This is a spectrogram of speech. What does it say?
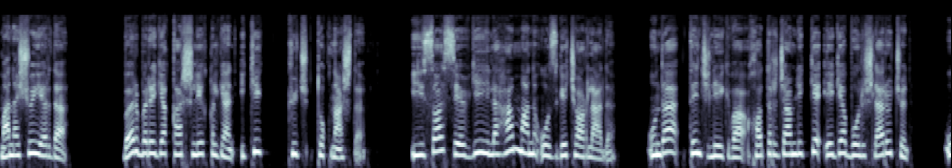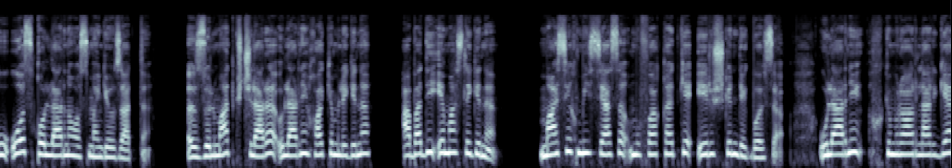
Mana shu yerda bir biriga qarshilik qilgan ikki kuch to'qnashdi. Iso sevgi ila hammani o'ziga chorladi. Unda tinchlik va xotirjamlikka ega bo'lishlari uchun u o'z qo'llarini osmonga uzatdi. Zulmat kuchlari ularning hokimligini abadiy emasligini masih missiyasi muvaffaqiyatga erishgundek bo'lsa ularning hukmronlariga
